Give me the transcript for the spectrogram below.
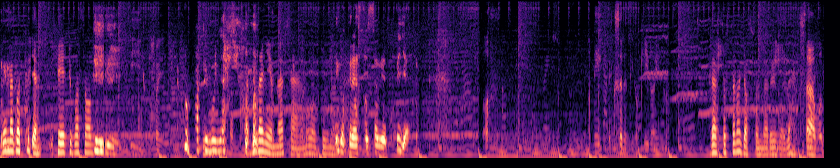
Én meg ott ugye, csaj. Papi munyás. hát az enyém lesz, hát, volantúrnak. Dik a Krestos szemét. Figyelj. A négyetek szeretik a kínaikat. Azt te nagy asszonymerő vagy, lehet. Számod.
